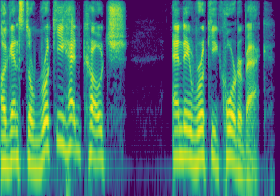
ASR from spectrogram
against a rookie head coach and a rookie quarterback.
